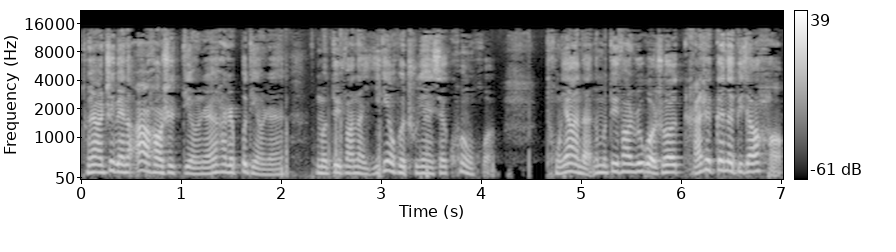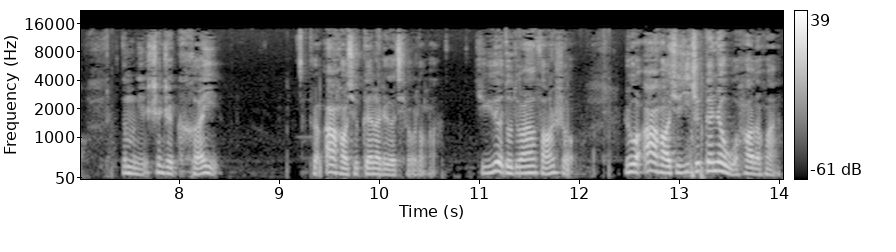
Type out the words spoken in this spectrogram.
同样这边的二号是顶人还是不顶人？那么对方呢一定会出现一些困惑。同样的，那么对方如果说还是跟的比较好，那么你甚至可以，比如二号去跟了这个球的话，去阅读对方防守。如果二号去一直跟着五号的话，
